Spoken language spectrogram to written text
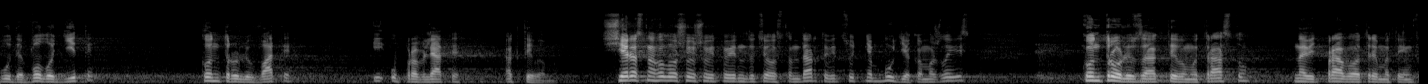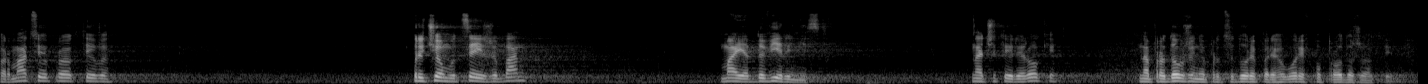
буде володіти, контролювати і управляти активами. Ще раз наголошую, що відповідно до цього стандарту відсутня будь-яка можливість контролю за активами трасту, навіть право отримати інформацію про активи. Причому цей же банк має довіреність на 4 роки на продовження процедури переговорів по продажу активів.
